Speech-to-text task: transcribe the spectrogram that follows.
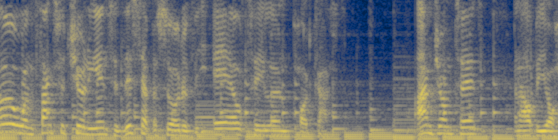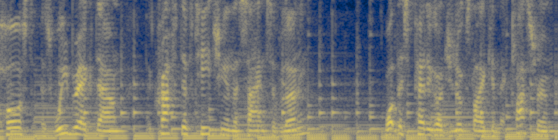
Hello, and thanks for tuning in to this episode of the ALT Learn podcast. I'm John Tate, and I'll be your host as we break down the craft of teaching and the science of learning, what this pedagogy looks like in the classroom,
